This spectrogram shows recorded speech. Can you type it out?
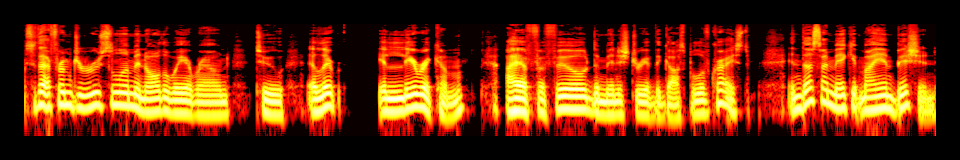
so that from Jerusalem and all the way around to Illyricum, I have fulfilled the ministry of the gospel of Christ, and thus I make it my ambition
